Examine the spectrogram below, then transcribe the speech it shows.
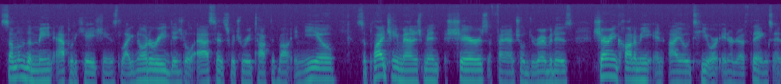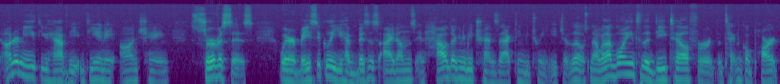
some of the main applications like notary, digital assets, which we talked about in Neo, supply chain management, shares, financial derivatives, sharing economy, and IoT or Internet of Things. And underneath, you have the DNA on chain services, where basically you have business items and how they're going to be transacting between each of those. Now, without going into the detail for the technical part,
